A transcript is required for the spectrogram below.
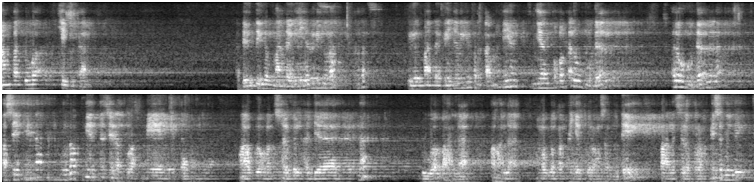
yang kedua cinta. Ada yang tinggal mandaginya lagi lah tinggal mandaginya lagi pertama niat. Niat pokoknya kalau modal kalau modal lah. Pasti kita bulak niatnya silaturahmi kita mengaburkan sebagai hajat nah dua pahala. Pahala mengobrolkan hajat orang sebutin pahala silaturahmi sebutin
